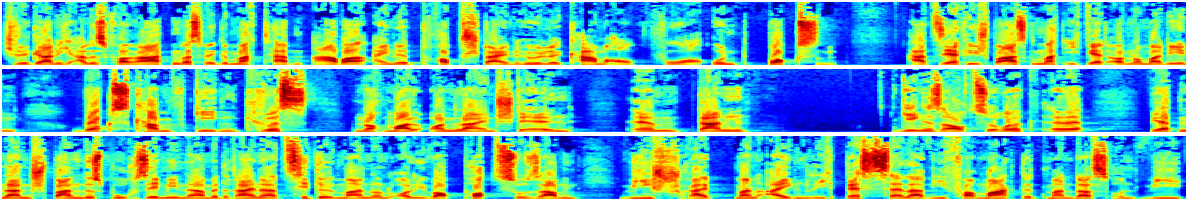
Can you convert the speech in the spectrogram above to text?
Ich will gar nicht alles verraten, was wir gemacht haben, aber eine Tropfsteinhöhle kam auch vor und Boxen. Hat sehr viel Spaß gemacht. Ich werde auch nochmal den Boxkampf gegen Chris nochmal online stellen. Ähm, dann ging es auch zurück. Äh, wir hatten dann ein spannendes Buchseminar mit Rainer Zittelmann und Oliver Pott zusammen. Wie schreibt man eigentlich Bestseller? Wie vermarktet man das? Und wie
